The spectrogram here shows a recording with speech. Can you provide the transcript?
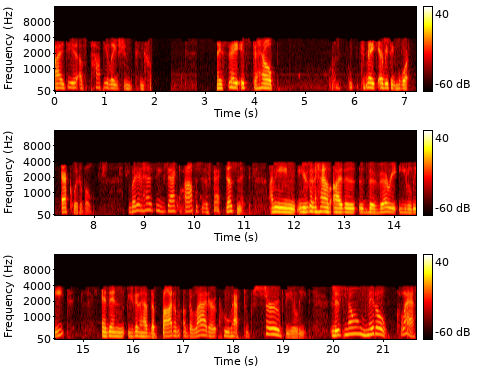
idea of population control. They say it's to help to make everything more equitable, but it has the exact opposite effect, doesn't it? I mean, you're going to have either the very elite, and then you're going to have the bottom of the ladder who have to serve the elite. There's no middle class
